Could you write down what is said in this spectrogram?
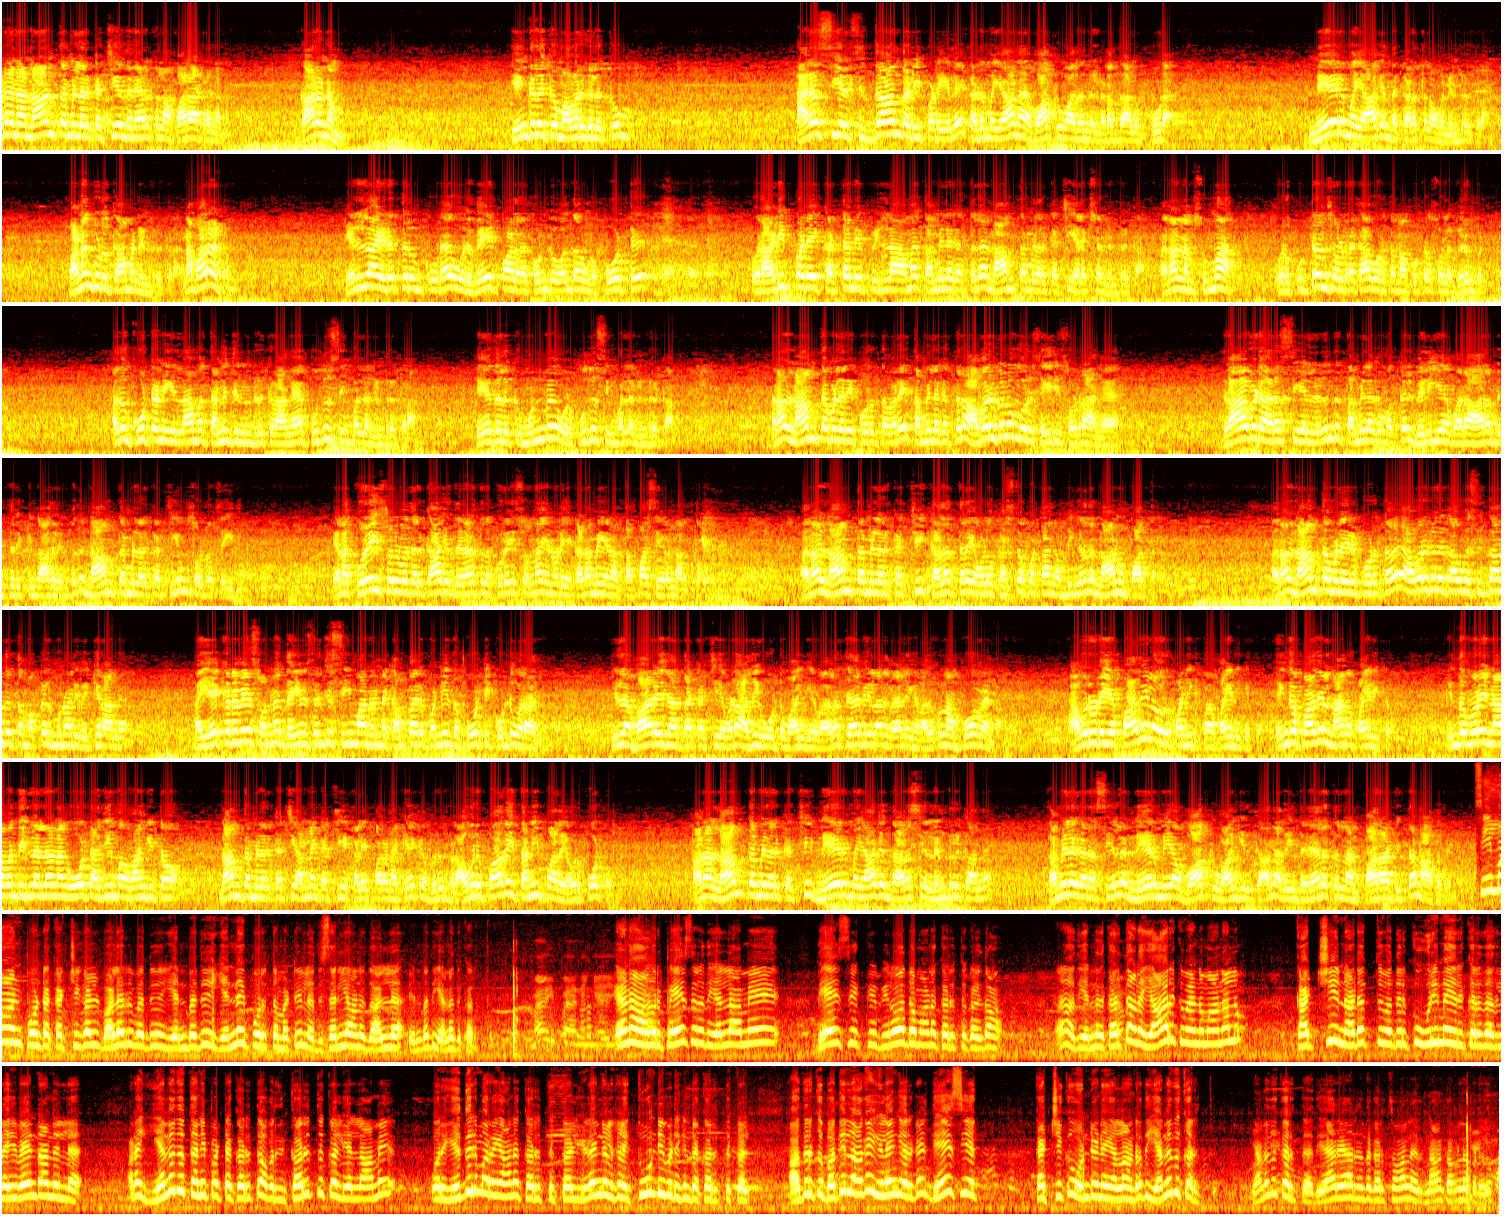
ஆனா நான் நான் தமிழர் கட்சி அந்த நேரத்தில் நான் பாராட்டுறேங்க. காரணம் எங்களுக்கும் அவர்களுக்கும் அரசியல் சித்தாந்த அடிப்படையிலே கடுமையான வாக்குவாதங்கள் நடந்தாலும் கூட நேர்மையாக இந்த களத்தில் அவங்க நின்றுக்கிறாங்க பணம் கொடுக்காம நின்றுக்கிறாங்க நான் பாராட்டுறேன் எல்லா இடத்திலும் கூட ஒரு வேட்பாளரை கொண்டு வந்து அவங்க போட்டு ஒரு அடிப்படை கட்டமைப்பு இல்லாம தமிழகத்துல நாம் தமிழர் கட்சி எலெக்ஷன் நின்றுருக்காங்க அதனால நம்ம சும்மா ஒரு குற்றம் சொல்றதுக்காக ஒருத்தர் நான் குற்றம் சொல்ல விரும்புறேன் அதுவும் கூட்டணி இல்லாமல் தனிஞ்சு நின்றுருக்கிறாங்க புது சிம்பலில் நின்றுருக்கிறாங்க. தேர்தலுக்கு முன்பு ஒரு புது சிம்பலில் நின்றுருக்காங்க. அதனால் நாம் தமிழரை பொறுத்தவரை தமிழகத்தில் அவர்களும் ஒரு செய்தி சொல்றாங்க. திராவிட அரசியலிருந்து தமிழக மக்கள் வெளியே வர ஆரம்பித்திருக்கின்றார்கள் என்பது நாம் தமிழர் கட்சியும் சொல்ற செய்தி. ஏன்னா குறை சொல்வதற்காக இந்த நேரத்தில் குறை சொன்னால் என்னுடைய கடமையை நான் தப்பா செய்யறேன்னு அர்த்தம். அதனால் நாம் தமிழர் கட்சி களத்தில் எவ்வளவு கஷ்டப்பட்டாங்க அப்படிங்கிறத நானும் பார்த்தேன். அதனால் நாம் தமிழரை பொறுத்தவரை அவர்களுக்கு அவங்க சித்தாந்தத்தை மக்கள் முன்னாடி வைக்கிறாங்க. நான் ஏற்கனவே சொன்னேன் தயவு செஞ்சு சீமான் என்ன கம்பேர் பண்ணி இந்த போட்டி கொண்டு வராது இல்லை பாரதிய ஜனதா கட்சியை விட அதிக ஓட்டு வாங்கிடுவாங்க அதெல்லாம் தேவையில்லாத வேலைங்க நான் அதுக்குள்ள நான் போக வேண்டாம். அவருடைய பாதையில் அவர் பணி ப- பயணிக்கட்டும். எங்கள் பாதையில் நாங்கள் பயணிக்கிறோம். இந்த முறை நான் வந்து இல்லை இல்லை நாங்கள் ஓட்டு அதிகமாக வாங்கிட்டோம். நாம் தமிழர் கட்சி அண்ணன் கட்சியை கலைப்பார? நான் கேட்க விரும்பல. அவர் பாதை தனி பாதை அவர் போட்டோம். ஆனால் நாம் தமிழர் கட்சி நேர்மையாக இந்த அரசியல் நின்றுருக்காங்க. தமிழக அரசியல்ல நேர்மையா வாக்கு வாங்கியிருக்காங்க. அதை இந்த நேரத்தில் நான் பாராட்டித்தான் ஆக வேண்டும். சீமான் போன்ற கட்சிகள் வளருவது என்பது என்னை பொறுத்த மட்டில் அது சரியானது அல்ல என்பது எனது கருத்து. ஏன்னா அவர் பேசுறது எல்லாமே தேசியக்கு விரோதமான கருத்துக்கள் தான். அது எனது கருத்து. ஆனால் யாருக்கு வேண்டுமானாலும் கட்சி நடத்துவதற்கு உரிமை இருக்கிறது அதில் வேண்டான்னு இல்லை. ஆனால் எனது தனிப்பட்ட கருத்து அவரின் கருத்துக்கள் எல்லாமே ஒரு எதிர்மறையான கருத்துக்கள் இளைஞர்களை தூண்டி விடுகின்ற கருத்துக்கள். அதற்கு பதிலாக இளைஞர்கள் தேசிய கட்சிக்கு ஒன்றிணையலான்றது எனது கருத்து. எனது கருத்து. அது யார் யார் இந்த கருத்து சொன்னாலும் நான் கவலைப்படல.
